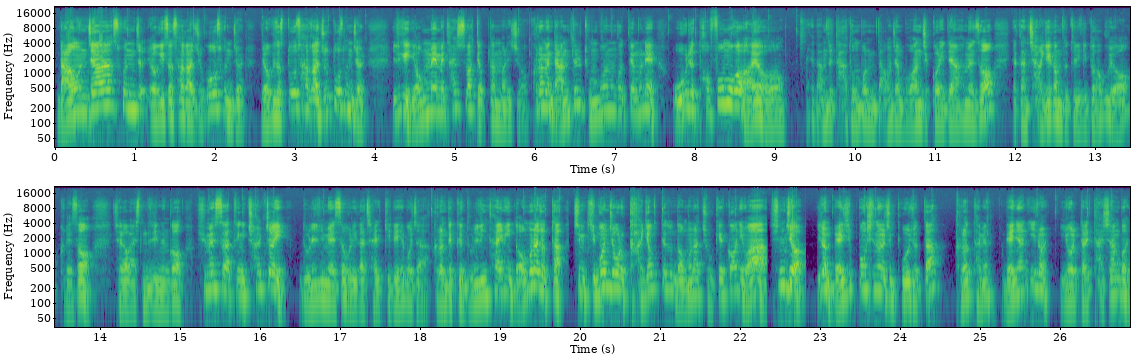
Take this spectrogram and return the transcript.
나 혼자 손절 여기서 사가지고 손절 여기서 또 사가지고 또 손절 이렇게 역매매 탈 수밖에 없단 말이죠. 그러면 남들 돈 버는 것 때문에 오히려 더 포모가 와요. 남들 다 돈 버는 나 혼자 뭐하는 짓거리냐 하면서 약간 자괴감도 들기도 하고요. 그래서 제가 말씀드리는 거 휴메스 같은 게 철저히 눌림에서 우리가 잘 기대해보자. 그런데 그 눌린 타이밍이 너무나 좋다. 지금 기본적으로 가격대도 너무나 좋겠거니와 심지어 이런 매집봉 신호를 지금 보여줬다? 그렇다면 내년 1월, 2월 달에 다시 한번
